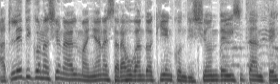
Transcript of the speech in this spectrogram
Atlético Nacional mañana estará jugando aquí en condición de visitante,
